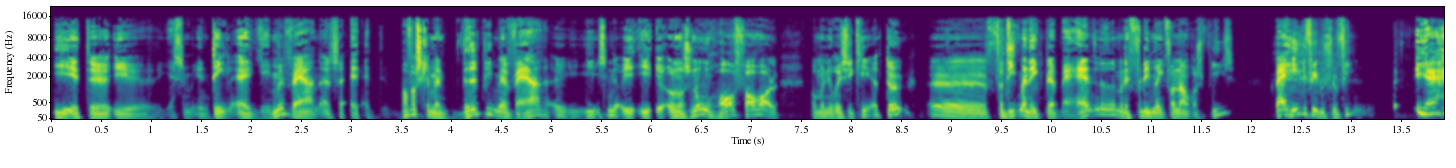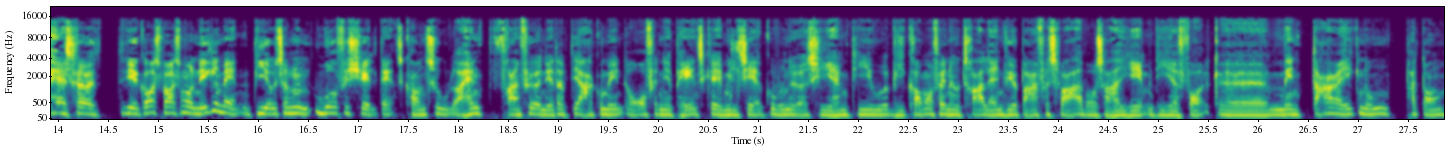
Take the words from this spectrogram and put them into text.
i et, øh, i, øh, ja, som en del af hjemmeværn? Altså, at, at, hvorfor skal man vedblive med at være øh, i, sådan, i, i, under sådan nogle hårde forhold, hvor man jo risikerer at dø, øh, fordi man ikke bliver behandlet, men er fordi man ikke får nok at spise? Hvad er hele filosofien? Ja, altså, det er et godt spørgsmål. Nikkelmann bliver jo sådan en uofficiel dansk konsul, og han fremfører netop det argument over for den japanske militærguvernør og siger, at de, vi kommer fra et neutralt land, vi har bare forsvaret vores eget hjem, de her folk. Øh, men der er ikke nogen pardon.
